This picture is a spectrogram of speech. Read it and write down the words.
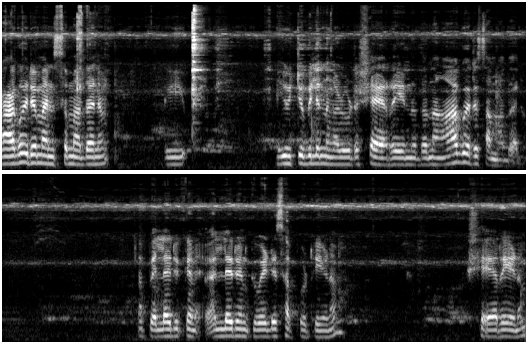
ആകെ ഒരു മനസ്സമാധാനം ഈ യൂട്യൂബിൽ നിങ്ങളോട് ഷെയർ ചെയ്യുന്നതെന്ന് ആകെ ഒരു സമാധാനം. അപ്പം എല്ലാവരും എല്ലാവരും എനിക്ക് വേണ്ടി സപ്പോർട്ട് ചെയ്യണം. ഷെയർ ചെയ്യണം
